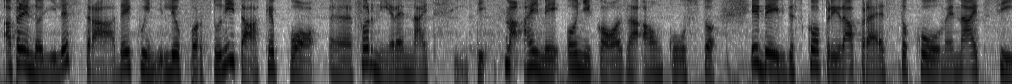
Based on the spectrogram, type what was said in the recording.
aprendogli le strade e quindi le opportunità che può eh, fornire Night City. Ma ahimè, ogni cosa ha un costo e David scoprirà presto come Night City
